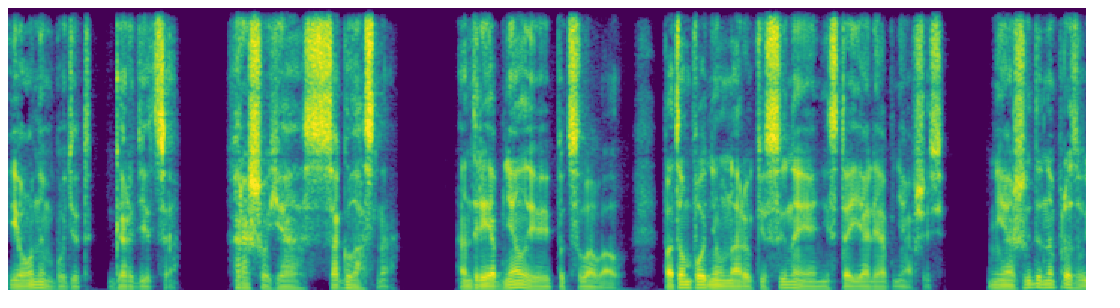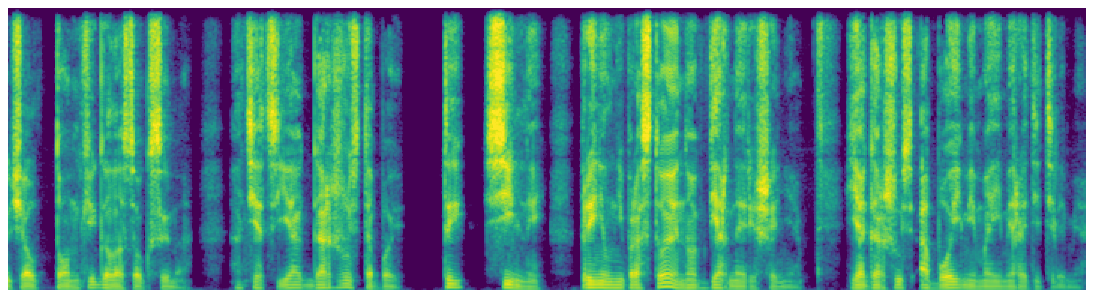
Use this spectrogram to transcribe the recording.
и он им будет гордиться. Хорошо, я согласна. Андрей обнял ее и поцеловал. Потом поднял на руки сына, и они стояли, обнявшись. Неожиданно прозвучал тонкий голосок сына. «Отец, я горжусь тобой. Ты сильный. Принял непростое, но верное решение. Я горжусь обоими моими родителями.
